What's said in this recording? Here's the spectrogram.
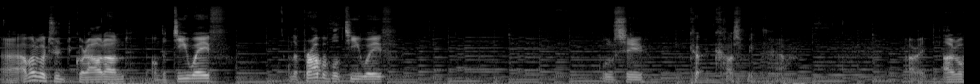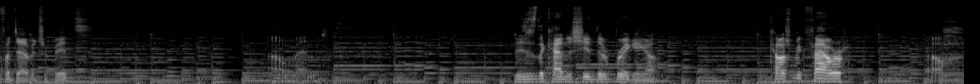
Uh, I'm gonna go to Groudon on the T-Wave. On the probable T-Wave. We'll see. Co Cosmic Power. Alright, I'll go for damage a bit. Oh man. This is the kind of shit they're bringing up. Cosmic Power. Oh,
